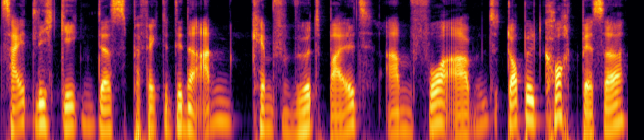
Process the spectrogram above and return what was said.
zeitlich gegen das perfekte Dinner ankämpfen wird, bald am Vorabend. Doppelt kocht besser.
